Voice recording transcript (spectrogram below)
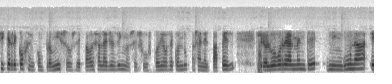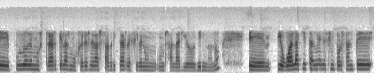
sí que recogen compromisos de pago de salarios dignos en sus códigos de conducta, o sea, en el papel, pero luego realmente ninguna eh, pudo demostrar que las mujeres de las fábricas reciben un, salario digno, ¿no? Eh, igual aquí también es importante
